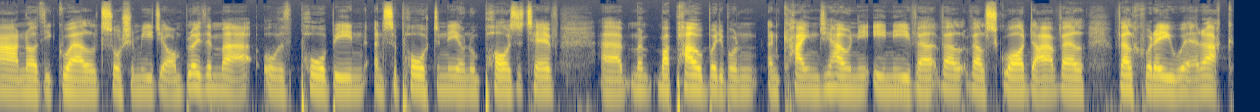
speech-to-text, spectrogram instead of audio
anodd i gweld social media, ond blwyddyn yma oedd pob un yn support ni, o'n nhw'n positif, uh, mae ma pawb wedi bod yn, yn kind iawn i, i ni fel, fel, fel sgwad a fel, fel chwaraewyr, ac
